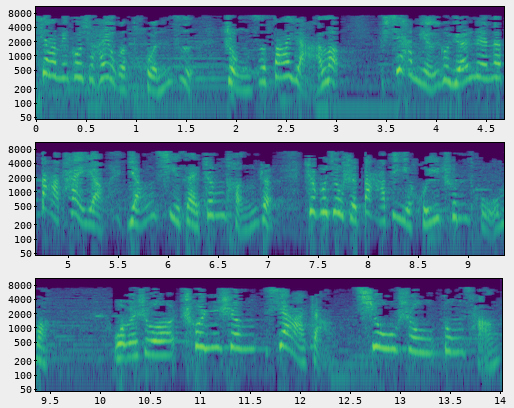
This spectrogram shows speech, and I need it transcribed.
下面过去还有个屯字，种子发芽了。下面有一个圆圆的大太阳，阳气在蒸腾着，这不就是大地回春图吗？我们说春生夏长秋收冬藏，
